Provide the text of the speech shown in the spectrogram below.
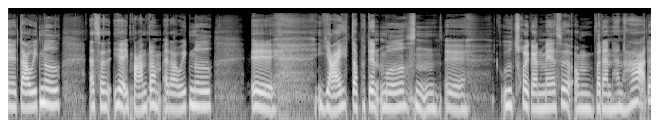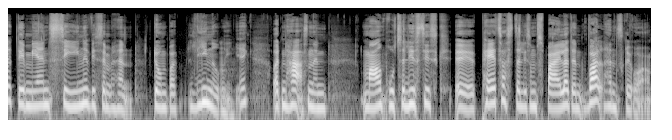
Øh, der er jo ikke noget, altså her i barndom er der jo ikke noget øh, jeg, der på den måde sådan, øh, udtrykker en masse om, hvordan han har det. Det er mere en scene, vi simpelthen dumper lige ned i. Mm. Ikke? Og den har sådan en meget brutalistisk øh, patos, der ligesom spejler den vold, han skriver om.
